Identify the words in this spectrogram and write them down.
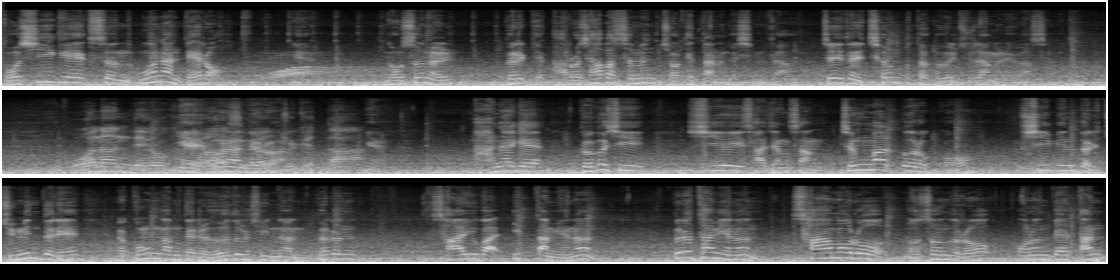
도시계획선 원안대로 예, 노선을 그렇게 바로 잡았으면 좋겠다는 것입니다. 저희들이 처음부터 그걸 주장을 해왔습니다. 원한대로 예, 하는 좋겠다. 예. 만약에 그것이 시의 사정상 정말 어렵고 시민들, 주민들의 공감대를 얻을 수 있는 그런 사유가 있다면은 그렇다면은 3호로 노선으로 오는데 단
